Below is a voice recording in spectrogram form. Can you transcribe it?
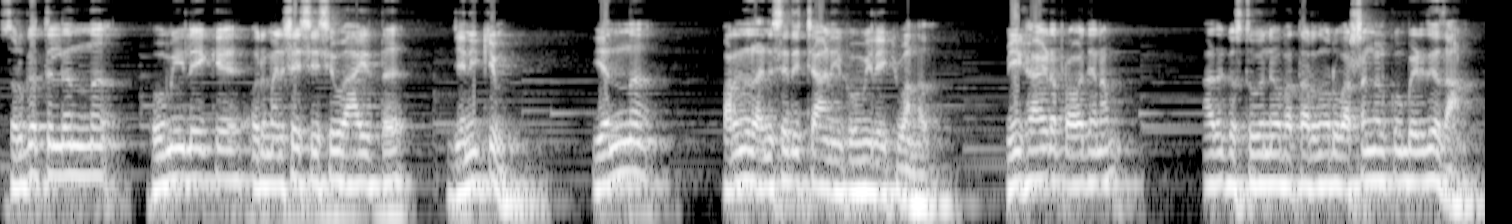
സ്വർഗത്തിൽ നിന്ന് ഭൂമിയിലേക്ക് ഒരു മനുഷ്യ ശിശുവായിട്ട് ജനിക്കും എന്ന് പറഞ്ഞതനുസരിച്ചാണ് ഈ ഭൂമിയിലേക്ക് വന്നത്. മീഖായുടെ പ്രവചനം അത് ക്രിസ്തുവിന് പത്തറുന്നൂറ് വർഷങ്ങൾക്ക് മുമ്പ് എഴുതിയതാണ്.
